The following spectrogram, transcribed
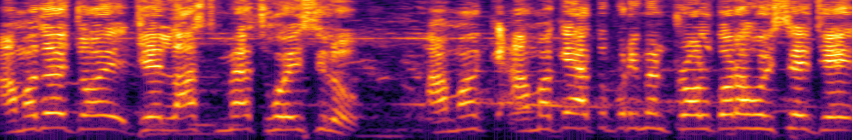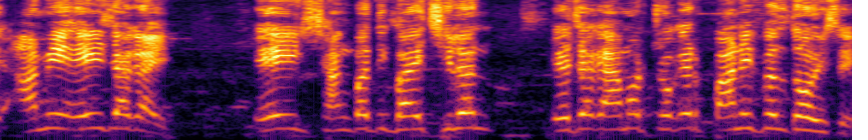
আমাদের জয় যে লাস্ট ম্যাচ হয়েছিল আমাকে আমাকে এত পরিমাণ ট্রল করা হয়েছে যে আমি এই জায়গায় এই সাংবাদিক ভাই ছিলেন এই জায়গায় আমার চোখের পানি ফেলতে হয়েছে।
